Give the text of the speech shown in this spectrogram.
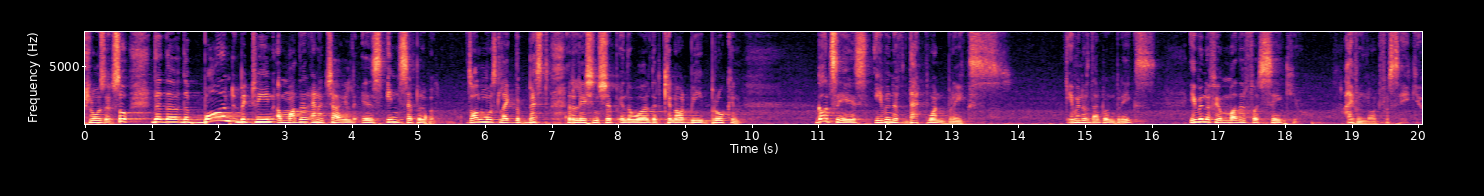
closer. So the, the, the bond between a mother and a child is inseparable. It's almost like the best relationship in the world that cannot be broken. God says, even if that one breaks, even if that one breaks, even if your mother forsake you, I will not forsake you.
